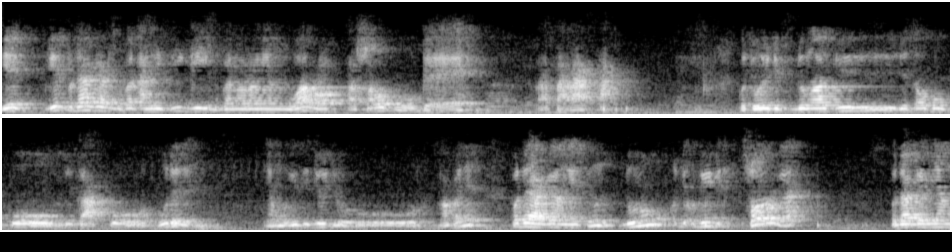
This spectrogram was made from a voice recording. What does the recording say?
dia dia pedagang bukan ahli gigi, bukan orang yang warok, tasawuf udah rata-rata. Kecuali di ngaji, dia tahu hukum, dia takut, udah deh. Yang begitu jujur. Makanya pedagang itu dulu di, surga. Pedagang yang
